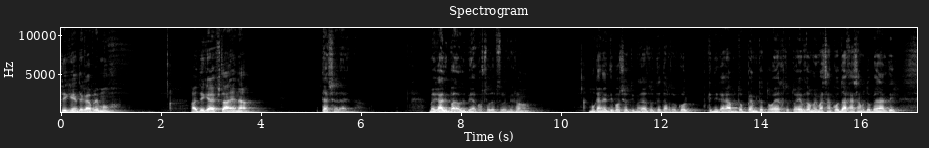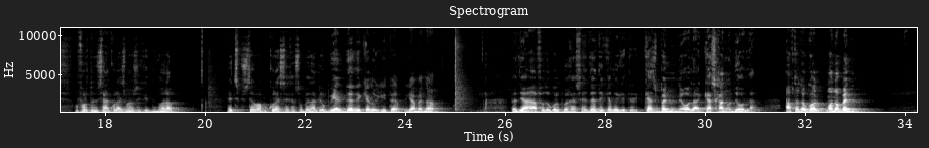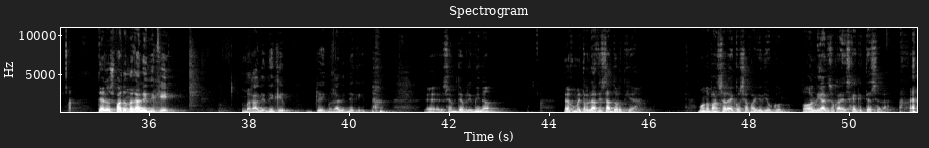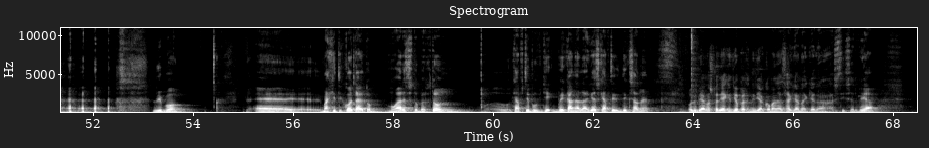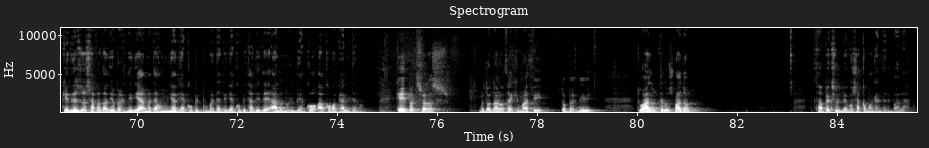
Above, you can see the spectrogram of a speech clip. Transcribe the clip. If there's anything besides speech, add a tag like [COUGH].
Τι γίνεται, γάβρι μου; Αντί για 7-1, 4-1. Μεγάλη μπάλα Ολυμπιακός στο δεύτερο ημίχρονο. Μου έκανε εντύπωση ότι μετά το τέταρτο γκολ κυνηγάγαμε το πέμπτο, το έκτο, το έβδομο. Ήμασταν κοντά, χάσαμε τον πέναλτι. Ο Φορτούνης ήταν κουρασμένος εκείνη την ώρα. Έτσι πιστεύω από κούραση έχασε τον πέναλτι. Ο Μπιέλ δεν δικαιολογείται για μένα. Παιδιά, αυτό το γκολ που έχασε δεν δικαιολογείται. Και ας μπαίνουν όλα και ας χάνονται όλα. Αυτό το γκολ μόνο μπαίνει. Τέλος πάντων, μεγάλη νίκη. Μεγάλη νίκη. Τι, μεγάλη νίκη. [LAUGHS] Ε, Σεπτέμβρη μήνα. Έχουμε τρελαθεί στα Ντόρτια. Μόνο ο Πανσεραϊκός έφαγε δύο γκολ. Όλοι οι άλλοι στο Καραϊσκάκι τέσσερα. [LAUGHS] λοιπόν, ε, μαχητικότητα το, μου άρεσε των παιχτών και αυτοί που μπήκαν αλλαγές και αυτοί δείξανε. Ο Ολυμπιακός, παιδιά, έχει δύο παιχνίδια ακόμα, ένα στα Γιάννα και ένα στη Σερβία. Κερδίζοντας αυτά τα δύο παιχνίδια, μετά έχουμε μια διακοπή που μετά τη διακοπή θα δείτε άλλον Ολυμπιακό ακόμα καλύτερο. Και η με τον άλλο θα έχει μάθει το παιχνίδι του άλλου, τέλος πάντων. Θα παίξει ο Ολυμπιακός ακόμα καλύτερη μπάλα.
